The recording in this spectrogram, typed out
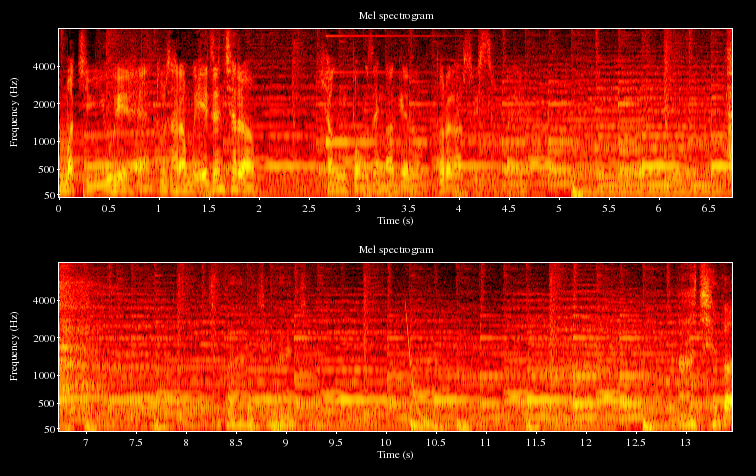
눈맞춤 이후에 두 사람은 예전처럼 형 동생 관계로 돌아갈 수 있을까요? 제발.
